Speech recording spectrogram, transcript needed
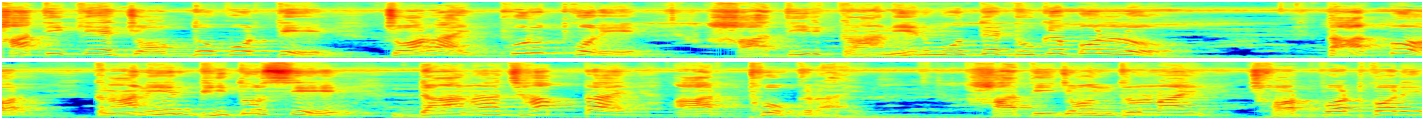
হাতিকে জব্দ করতে চড়াই ফুরুত করে হাতির কানের মধ্যে ঢুকে পড়ল। তারপর কানের ভিতর সে ডানা ঝাপটায় আর ঠোকরায়। হাতি যন্ত্রণায় ছটপট করে।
